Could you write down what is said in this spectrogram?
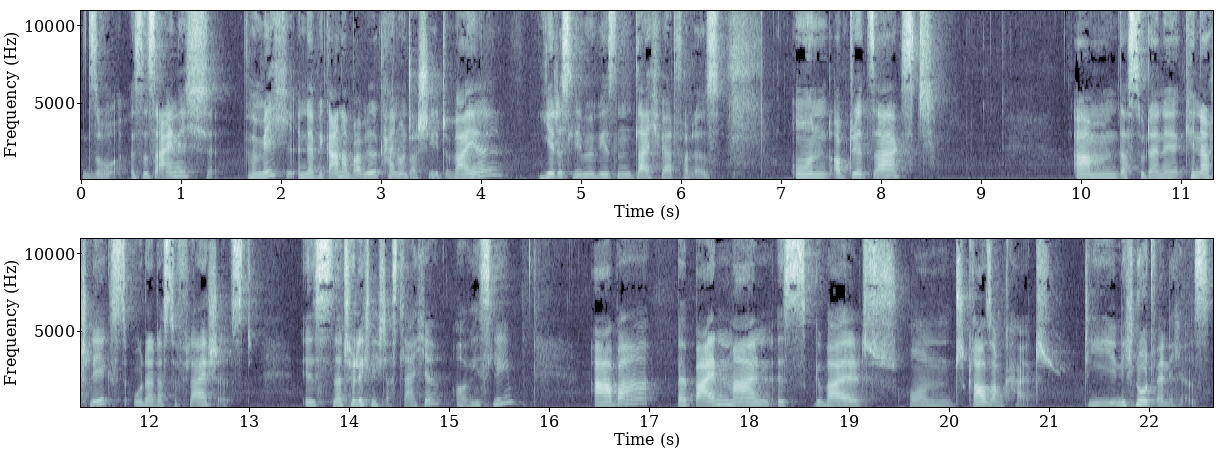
So, es ist eigentlich für mich in der Veganer-Bubble kein Unterschied, weil jedes Lebewesen gleich wertvoll ist. Und ob du jetzt sagst, ähm, dass du deine Kinder schlägst oder dass du Fleisch isst, ist natürlich nicht das gleiche, obviously. Aber bei beiden Malen ist Gewalt und Grausamkeit, die nicht notwendig ist.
